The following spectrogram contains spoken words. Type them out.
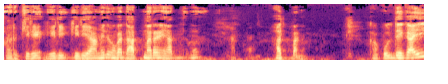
අර කිරි කිරි කිරියාමේද මොකද හත්මරණේ හත් හත්පන. කකුල් දෙකයි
